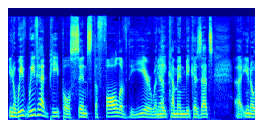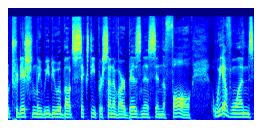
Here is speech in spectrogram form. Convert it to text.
You know, we've, we've had people since the fall of the year when they come in because that's, uh, you know, traditionally we do about 60% of our business in the fall. We have ones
